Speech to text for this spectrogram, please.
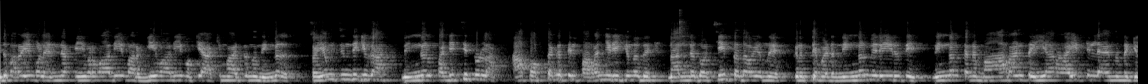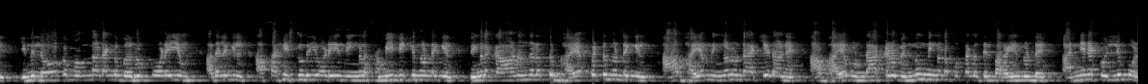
ഇത് പറയുമ്പോൾ എന്നെ തീവ്രവാദിയും വർഗീയവാദിയും ഒക്കെ ആക്കി മാറ്റുന്ന നിങ്ങൾ സ്വയം ചിന്തിക്കുക. നിങ്ങൾ പഠിച്ചിട്ടുള്ള ആ പുസ്തകത്തിൽ പറഞ്ഞിരിക്കുന്നത് നല്ലതോ ചീത്തതോ എന്ന് കൃത്യമായിട്ട് നിങ്ങൾ വിലയിരുത്തി നിങ്ങൾ തന്നെ മാറാൻ തയ്യാറായിട്ടില്ല എന്നുണ്ടെങ്കിൽ ഇന്ന് ലോകം ഒന്നടങ്ക് വെറുപ്പോടെയും അതല്ലെങ്കിൽ അസഹിഷ്ണുതയോടെയും നിങ്ങളെ സമീപിക്കുന്നുണ്ടെങ്കിൽ നിങ്ങളെ കാണുന്നിടത്ത് ഭയപ്പെട്ടുന്നുണ്ടെങ്കിൽ ആ ഭയം നിങ്ങൾ ഉണ്ടാക്കിയതാണ് ആ ഭയം ഉണ്ടാക്കണമെന്നും നിങ്ങളുടെ പുസ്തകത്തിൽ പറയുന്നുണ്ട്. അന്യനെ കൊല്ലുമ്പോൾ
